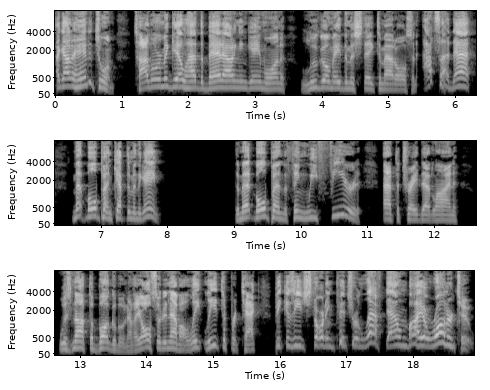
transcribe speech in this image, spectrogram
I got to hand it to them. Tylor Megill had the bad outing in game one. Lugo made the mistake to Matt Olson. Outside that, Met bullpen kept them in the game. The Met bullpen, the thing we feared at the trade deadline, was not the bugaboo. Now, they also didn't have a late lead to protect because each starting pitcher left down by a run or two.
